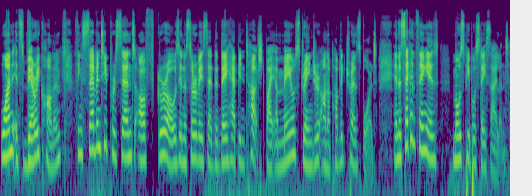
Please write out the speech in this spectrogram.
One, it's very common. I think 70% of girls in a survey said that they have been touched by a male stranger on a public transport. And the second thing is most people stay silent.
